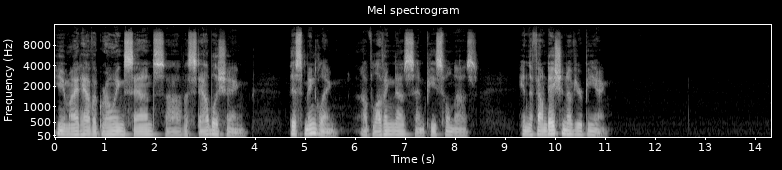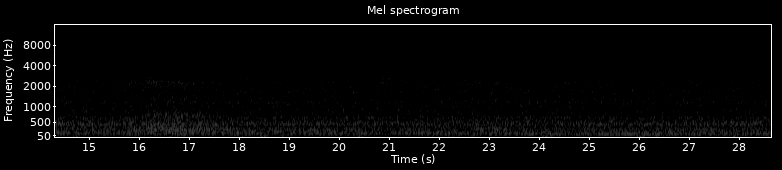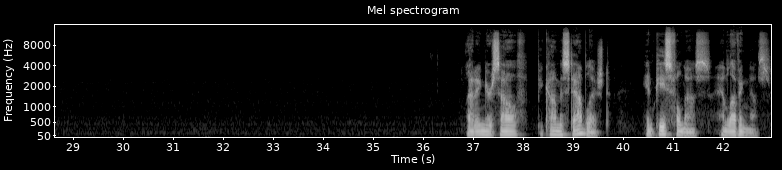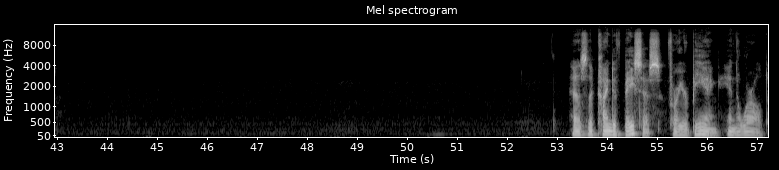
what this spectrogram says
You might have a growing sense of establishing this mingling of lovingness and peacefulness in the foundation of your being. Letting yourself become established in peacefulness and lovingness. As the kind of basis for your being in the world.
